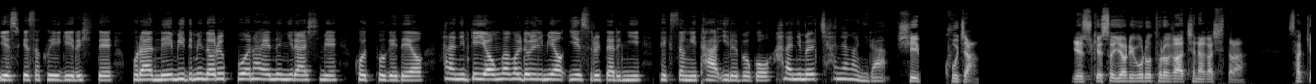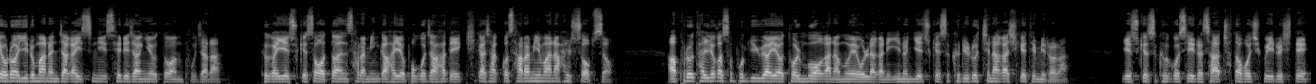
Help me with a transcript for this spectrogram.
예수께서 그에게 이르시되 보라 내 믿음이 너를 구원하였느니라 하심에 곧 보게 되어 하나님께 영광을 돌리며 예수를 따르니 백성이 다 이를 보고 하나님을 찬양하니라 19장 예수께서 여리고로 들어가 지나가시더라. 사개오라 이름하는 자가 있으니 세례장이요 또한 부자라. 그가 예수께서 어떠한 사람인가 하여 보고자 하되 키가 작고 사람이 많아 할 수 없어. 앞으로 달려가서 보기 위하여 돌무화과 나무에 올라가니 이는 예수께서 그리로 지나가시게 되미러라. 예수께서 그곳에 이르사 쳐다보시고 이르시되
